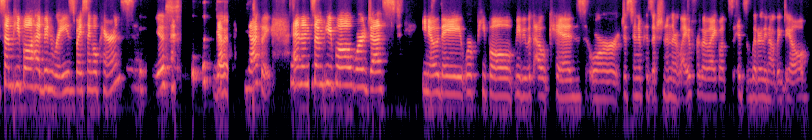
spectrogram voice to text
some people had been raised by single parents. Yes. yeah, exactly. And then some people were just you know they were people maybe without kids or just in a position in their life where they're like well it's, it's literally no big deal.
